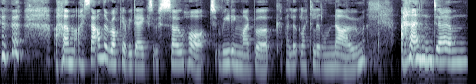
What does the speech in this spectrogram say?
um, I sat on the rock every day because it was so hot reading my book. I looked like a little gnome. And um,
